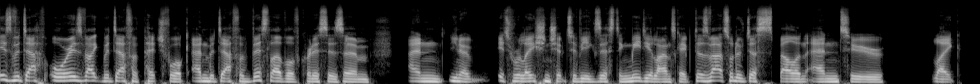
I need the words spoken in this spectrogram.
is the death or is like the death of pitchfork and the death of this level of criticism and you know its relationship to the existing media landscape does that sort of just spell an end to like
